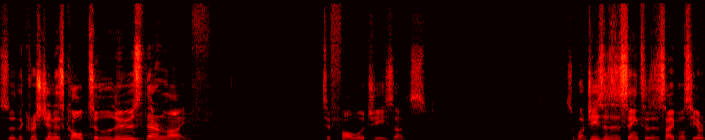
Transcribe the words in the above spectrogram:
So the Christian is called to lose their life to follow Jesus. So, what Jesus is saying to the disciples here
